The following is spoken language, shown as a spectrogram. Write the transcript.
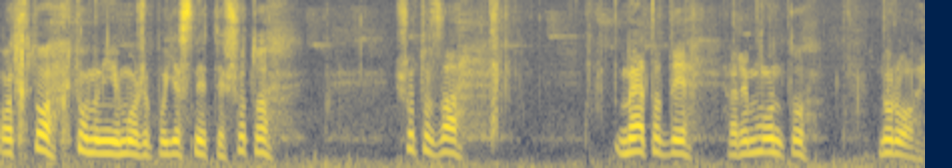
От хто, хто мені може пояснити, що то, що то за методи ремонту дороги.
